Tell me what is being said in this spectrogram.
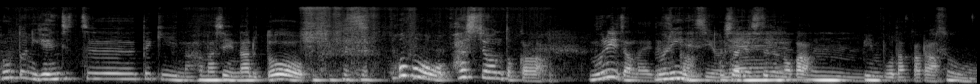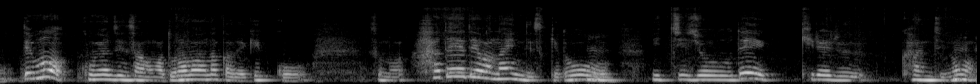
本当に現実的な話になると ほぼファッションとか無理じゃないですか。無理ですよね。おしゃれするのがうん。貧乏だから、そう。でもコミョンジンさんはドラマの中で結構その派手ではないんですけど、うん。日常で着れる感じの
